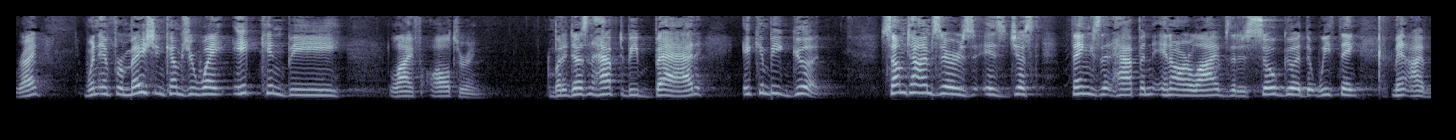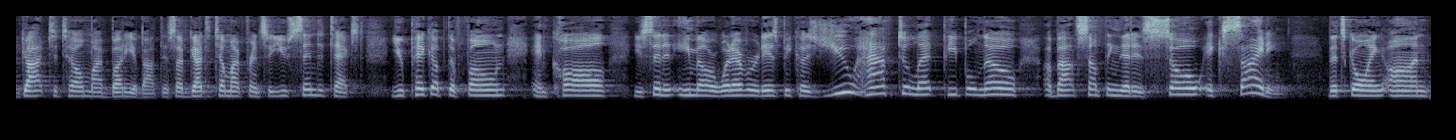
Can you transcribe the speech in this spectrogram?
right? When information comes your way, it can be life altering. But it doesn't have to be bad, it can be good. Sometimes there's is just things that happen in our lives that is so good that we think, man, I've got to tell my buddy about this. I've got to tell my friend. So you send a text, you pick up the phone and call, you send an email or whatever it is because you have to let people know about something that is so exciting that's going on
